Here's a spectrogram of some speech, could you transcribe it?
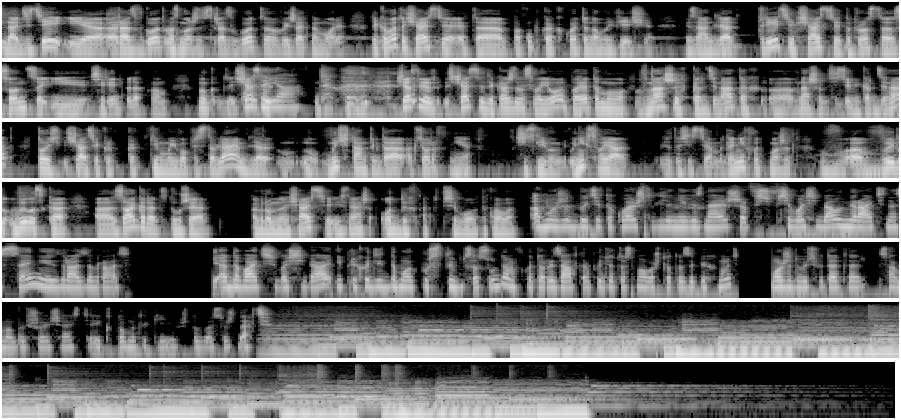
Да, детей и раз в год, возможность раз в год выезжать на море. Для кого-то счастье это покупка какой-то новой вещи не знаю, для третьих счастье это просто солнце и сирень под окном. Ну, счастье... Это я. счастье, счастье для каждого свое, поэтому в наших координатах, э, в нашей системе координат, то счастье, каким мы его представляем, для, ну, мы считаем тогда актеров не счастливыми. У них своя эта система. Для них вот может вы, вылазка э, за город это уже огромное счастье и, знаешь, отдых от всего такого. А может быть и такое, что для них, знаешь, всего себя умирать на сцене из раза в раз и отдавать всего себя и приходить домой пустым сосудом, в который завтра придется снова что-то запихнуть. Может быть, вот это самое большое счастье, и кто мы такие, чтобы осуждать.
